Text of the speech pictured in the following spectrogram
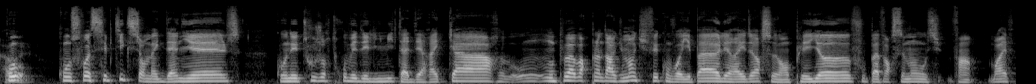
Ah qu'on ouais. qu'on soit sceptique sur McDaniels, qu'on ait toujours trouvé des limites à Derek Carr, on, peut avoir plein d'arguments qui fait qu'on voyait pas les Raiders en playoff ou pas forcément au, enfin bref.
